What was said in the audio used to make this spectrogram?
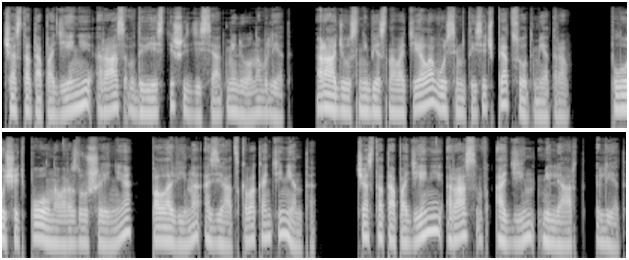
Частота падений раз в 260 миллионов лет. Радиус небесного тела 8500 метров. Площадь полного разрушения – половина азиатского континента. Частота падений раз в 1 миллиард лет.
